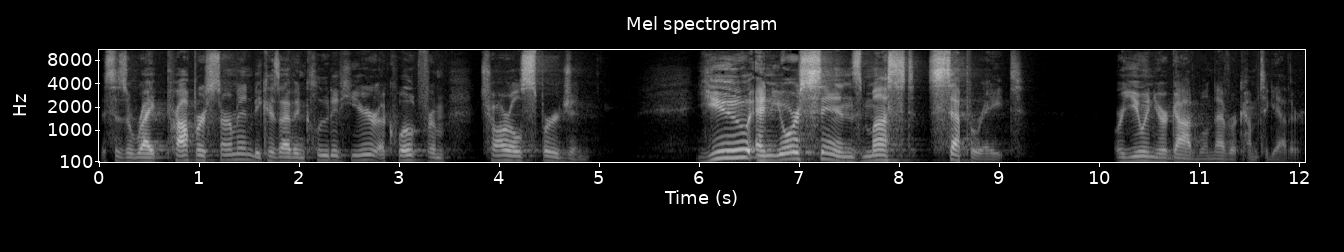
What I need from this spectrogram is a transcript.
This is a right proper sermon because I've included here a quote from Charles Spurgeon You and your sins must separate or you and your God will never come together.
